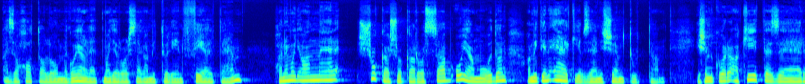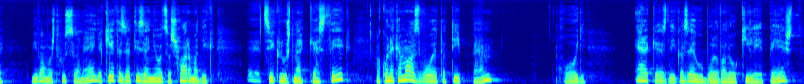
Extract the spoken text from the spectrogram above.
ez a hatalom, meg olyan lett Magyarország, amitől én féltem, hanem hogy annál sokkal-sokkal rosszabb, olyan módon, amit én elképzelni sem tudtam. És amikor a 2000, mi van most 21, a 2018-as harmadik eh, ciklust megkezdték, akkor nekem az volt a tippem, hogy elkezdik az EU-ból való kilépést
